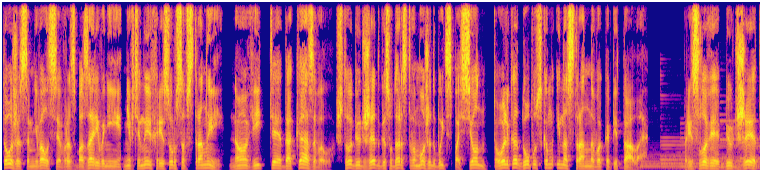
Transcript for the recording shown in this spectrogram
тоже сомневался в разбазаривании нефтяных ресурсов страны, но Витте доказывал, что бюджет государства может быть спасен только допуском иностранного капитала. При слове «бюджет»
